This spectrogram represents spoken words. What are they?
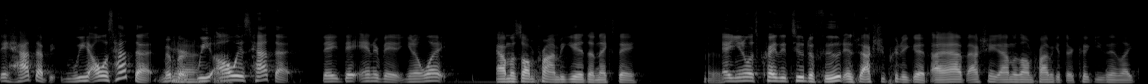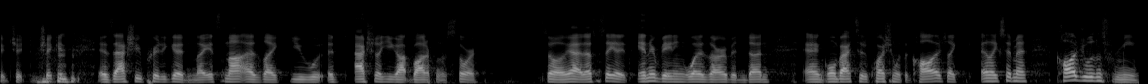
they had that. We always had that. Remember, Yeah. we Yeah. always had that. They they innovated. You know what? Amazon Prime, you get it the next day. Yeah. And you know what's crazy too? The food is actually pretty good. I have actually Amazon Prime get their cookies and like the, chi- the chicken is actually pretty good. Like it's not as like you. would- It's actually like you got bought it from the store. So yeah, that's to say it's innovating what has already been done. And going back to the question with the college, like and like I said, man, college wasn't for me,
